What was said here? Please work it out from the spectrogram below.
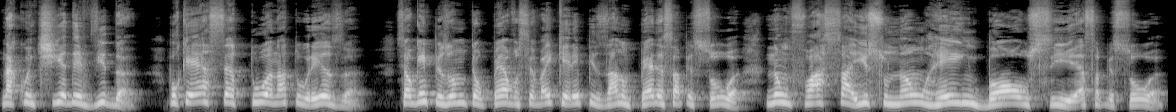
na quantia devida, porque essa é a tua natureza. Se alguém pisou no teu pé, você vai querer pisar no pé dessa pessoa. Não faça isso, não reembolse essa pessoa,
